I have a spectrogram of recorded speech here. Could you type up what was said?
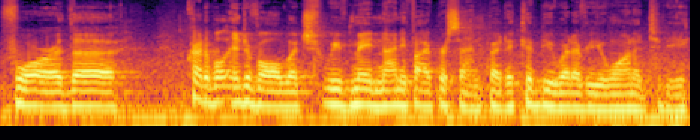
for the credible interval, which we've made 95%, but it could be whatever you want it to be.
